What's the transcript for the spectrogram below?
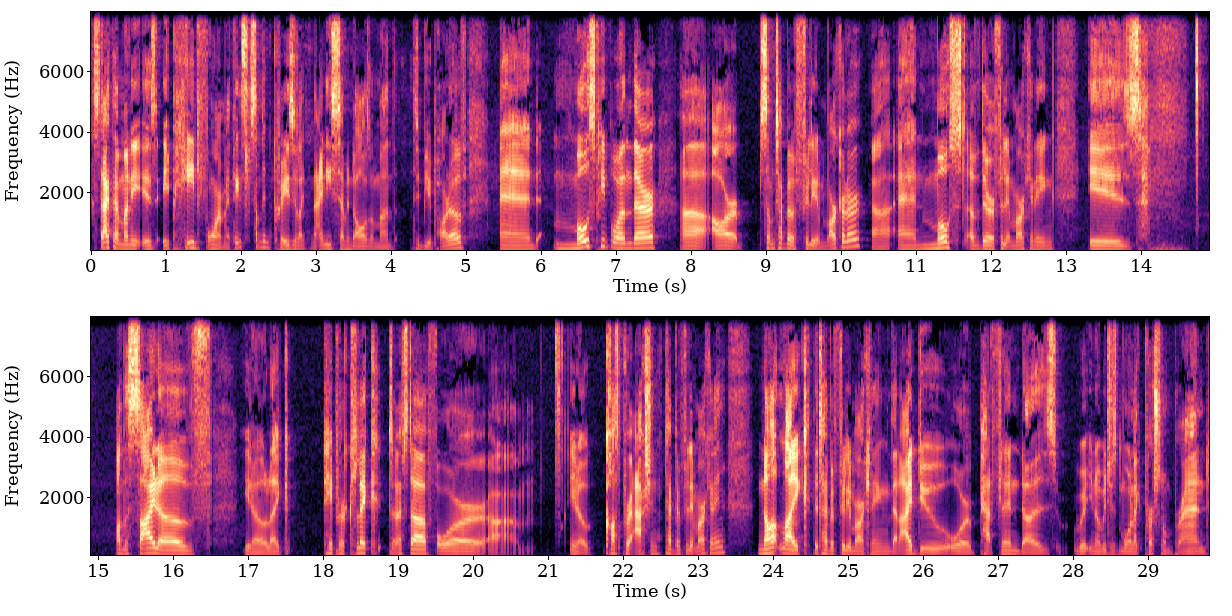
Stack That Money is a paid form. I think it's something crazy like ninety seven dollars a month to be a part of, and most people in there uh, are some type of affiliate marketer, uh, and most of their affiliate marketing is on the side of you know like pay per click stuff or um, you know cost per action type affiliate marketing not like the type of affiliate marketing that i do or pat flynn does you know which is more like personal brand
